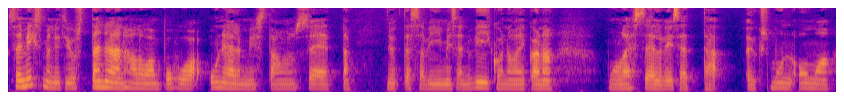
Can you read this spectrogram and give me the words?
se, miksi mä nyt just tänään haluan puhua unelmista, on se, että nyt tässä viimeisen viikon aikana mulle selvisi, että yksi mun oma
